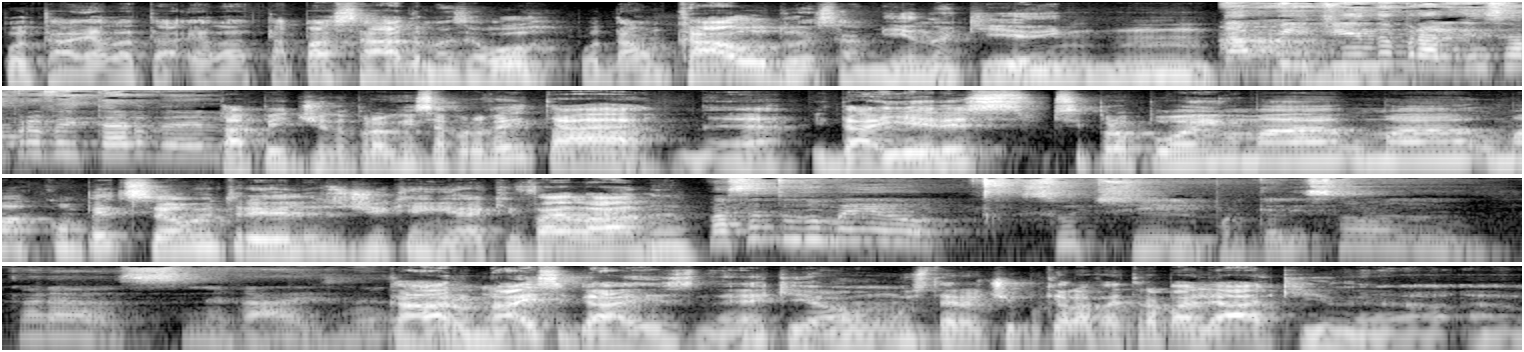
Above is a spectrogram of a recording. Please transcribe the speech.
Pô, tá, ela, tá, ela tá passada, mas ô, pô, dá um caldo essa mina aqui, hein? Hum. Tá pedindo pra alguém se aproveitar dela. Tá pedindo pra alguém se aproveitar, né? E daí eles se propõem uma, uma, uma competição entre eles de quem é que vai lá, né? Mas é tudo meio sutil, porque eles são caras legais, né? Cara, o Nice Guys, né? Que é um estereotipo que ela vai trabalhar aqui, né? A, a,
